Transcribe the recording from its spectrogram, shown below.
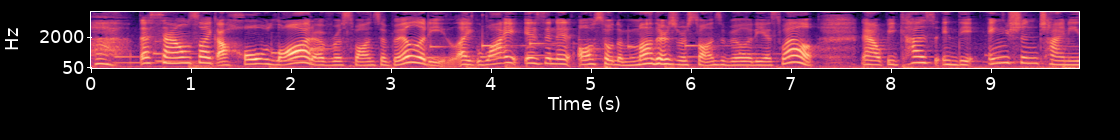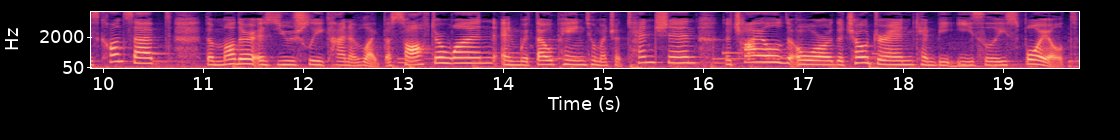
that sounds like a whole lot of responsibility. Like, why isn't it also the mother's responsibility as well? Now, because in the ancient Chinese concept, the mother is usually kind of like the softer one, and without paying too much attention, the child or the children can be easily spoiled.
